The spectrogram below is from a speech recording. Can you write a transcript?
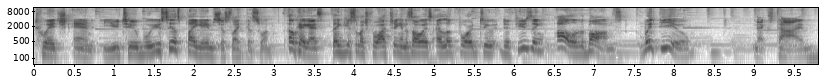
Twitch, and YouTube where you see us play games just like this one. Okay guys, thank you so much for watching and as always I look forward to defusing all of the bombs with you next time.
